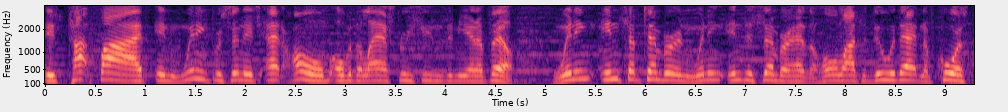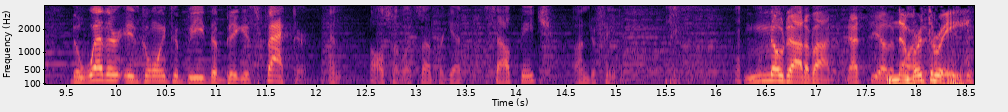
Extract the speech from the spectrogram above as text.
is top five in winning percentage at home over the last three seasons in the NFL. Winning in September and winning in December has a whole lot to do with that. And of course, the weather is going to be the biggest factor. And also, let's not forget South Beach, undefeated. No doubt about it. That's the other Number part three.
